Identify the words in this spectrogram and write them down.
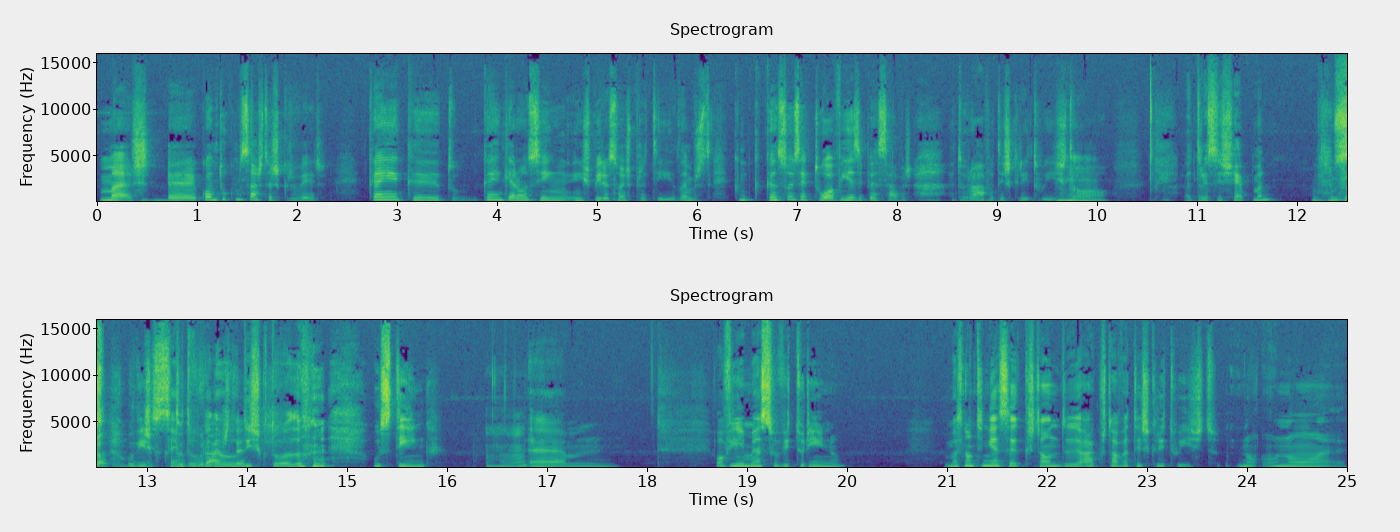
Mas eh, quando tu começaste a escrever, quem é que, tu, quem é que eram assim inspirações para ti? Lembras-te que, que, canções é que tu ouvias e pensavas, ah, adorava ter escrito isto? Uhum. Ou... A Tracy Chapman. Pronto, o disco Sem que tu dúvida, devoraste. O disco todo. o Sting. Uhum. Um, ouvia imenso o Vitorino. Mas não tinha essa questão de, ah, gostava de ter escrito isto. Não, não,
